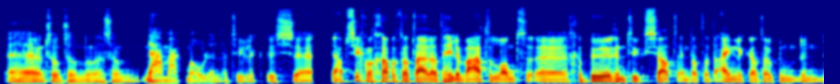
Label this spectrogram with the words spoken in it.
Eh, Zo'n zo'n zo'n namaakmolen natuurlijk. Dus ja, op zich wel grappig dat daar dat hele waterland gebeuren natuurlijk zat. En dat uiteindelijk dat ook een, een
